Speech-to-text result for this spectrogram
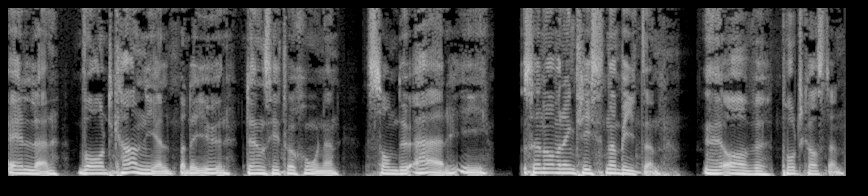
Eller vad kan hjälpa dig ur den situationen som du är i? Sen har vi den kristna biten eh, av podcasten.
